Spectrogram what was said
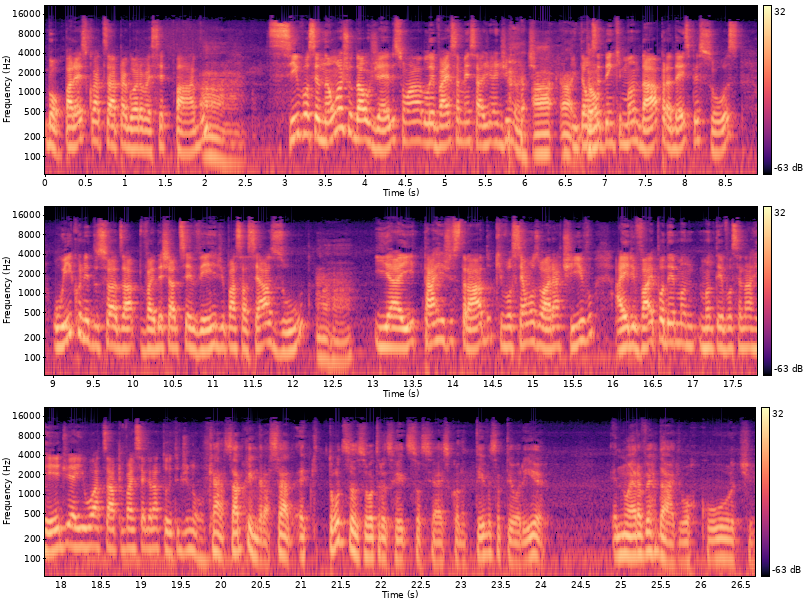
Bom, parece que o WhatsApp agora vai ser pago. Ah, Se você não ajudar o Gelson a levar essa mensagem adiante. ah, ah, então, você tem que mandar para 10 pessoas. O ícone do seu WhatsApp vai deixar de ser verde e passar a ser azul. Aham. E aí tá registrado que você é um usuário ativo. Aí ele vai poder man- manter você na rede e aí o WhatsApp vai ser gratuito de novo. Cara, sabe o que é engraçado? É que todas as outras redes sociais, quando teve essa teoria, eh, não era verdade. O Orkut,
